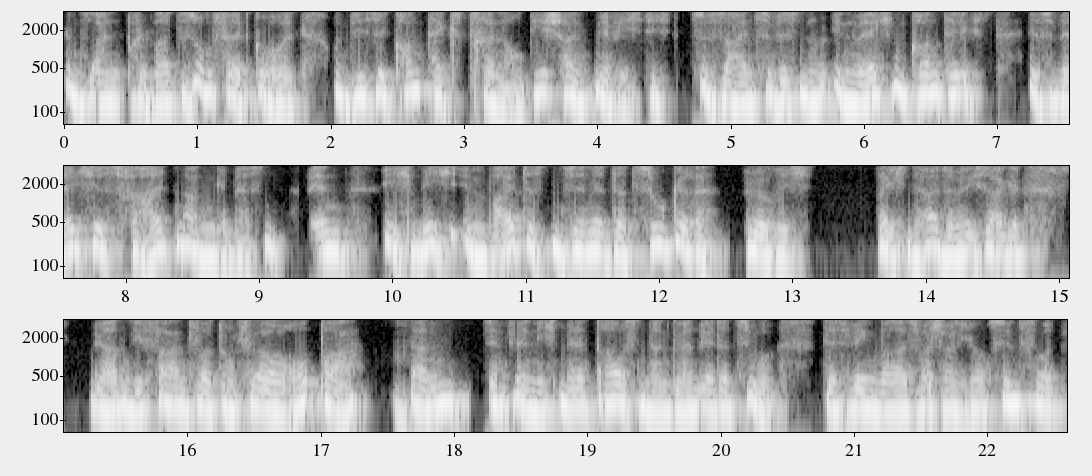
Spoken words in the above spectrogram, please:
in sein privates Umfeld geholt. Und diese Kontexttrennung, die scheint mir wichtig zu sein, zu wissen, in welchem Kontext ist welches Verhalten angemessen. Wenn ich mich im weitesten Sinne dazugehörig rechne, also wenn ich sage, wir haben die Verantwortung für Europa. Dann sind wir nicht mehr draußen, dann gehören wir dazu. Deswegen war es wahrscheinlich auch sinnvoll,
